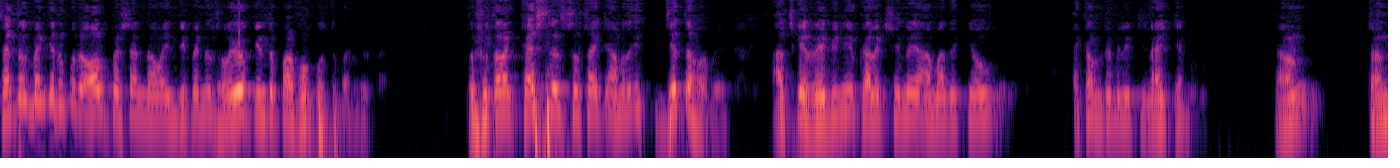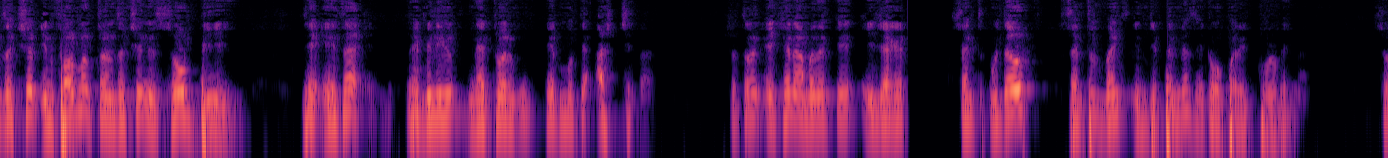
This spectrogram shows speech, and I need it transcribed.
সেন্ট্রাল ব্যাংকের উপরে অল প্রেশার নেওয়া ইন্ডিপেন্ডেন্স হয়েও কিন্তু পারফর্ম করতে পারবে না। তো সুতরাং ক্যাশলেস সোসাইটি আমাদেরকে যেতে হবে। আজকে রেভিনিউ কালেকশনে আমাদের কেউ অ্যাকাউন্টেবিলিটি নাই কেন? কারণ transaction informal transaction is so big যে এটা রেভিনিউ নেটওয়ার্কের মধ্যে আসছে না। সুতরাং এখানে আমাদেরকে এই জায়গায় উইদাউট সেন্ট্রাল ব্যাংক ইন্ডিপেন্ডেন্স এটা অপারেট করবে না। So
